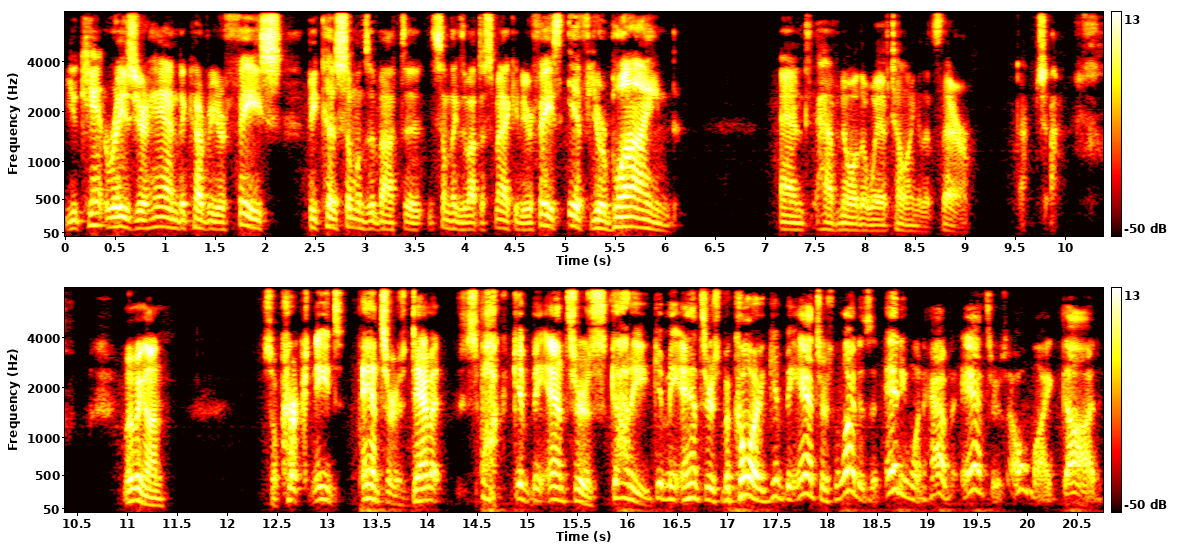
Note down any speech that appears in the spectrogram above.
You can't raise your hand to cover your face because someone's about to something's about to smack into your face if you're blind and have no other way of telling it it's there. Moving on. So Kirk needs answers, damn it. Spock, give me answers. Scotty, give me answers. McCoy, give me answers. Why doesn't anyone have answers? Oh my god.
